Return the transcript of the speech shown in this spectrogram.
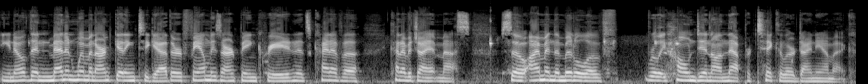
You know, then men and women aren't getting together, families aren't being created, and it's kind of a kind of a giant mess. So I'm in the middle of really honed in on that particular dynamic.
